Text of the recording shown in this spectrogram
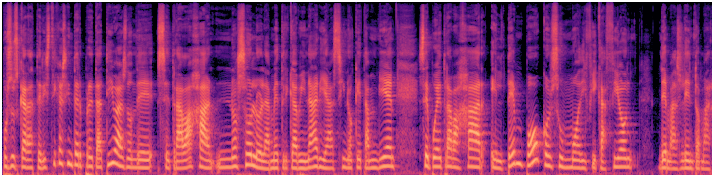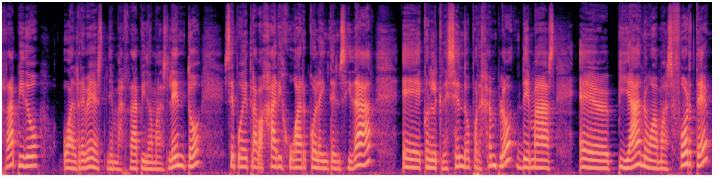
por sus características interpretativas donde se trabaja no solo la métrica binaria, sino que también se puede trabajar el tempo con su modificación de más lento a más rápido o al revés, de más rápido a más lento. Se puede trabajar y jugar con la intensidad, eh, con el crescendo, por ejemplo, de más eh, piano a más fuerte.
